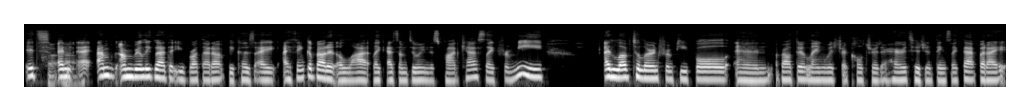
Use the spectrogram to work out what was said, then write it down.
It's but, and uh, I'm I'm really glad that you brought that up because I I think about it a lot like as I'm doing this podcast like for me I love to learn from people and about their language, their culture, their heritage and things like that but I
